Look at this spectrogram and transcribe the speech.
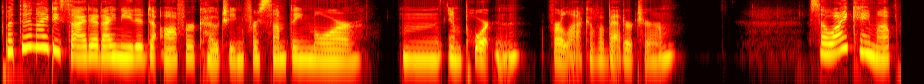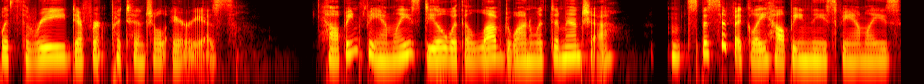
But then I decided I needed to offer coaching for something more mm, important, for lack of a better term. So I came up with three different potential areas helping families deal with a loved one with dementia, mm, specifically helping these families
